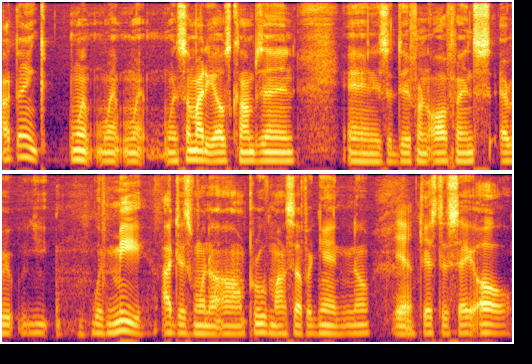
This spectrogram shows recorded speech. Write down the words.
I think when when when when somebody else comes in and it's a different offense, every you, with me, I just want to um, prove myself again. You know, Yeah. just to say, oh,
